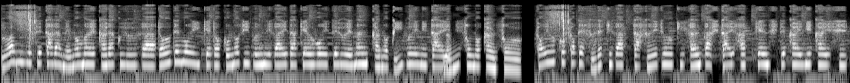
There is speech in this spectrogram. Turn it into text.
うわ逃げてたら目の前から来るが、どうでもいいけどこの自分以外だけ動いてる絵なんかの PV みたい。何その感想。ということですれ違った水蒸気さんが死体発見して会議開始、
